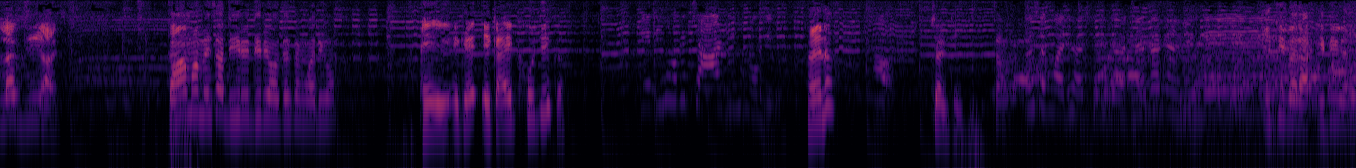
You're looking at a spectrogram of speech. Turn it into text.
लग। जी आज। काम हमेशा धीरे धीरे होते संगवारी को। एक एक एक हो जाएगा के? दिन हो गए चार दिन हो गए है ना? हाँ चल ठीक। तो हो इतनी बेरा इतनी बेरा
